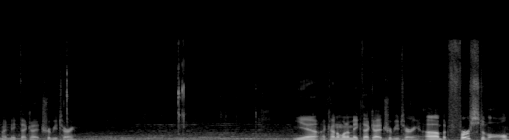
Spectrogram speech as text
Might make that guy a tributary. Yeah, I kind of want to make that guy a tributary. Uh, but first of all...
